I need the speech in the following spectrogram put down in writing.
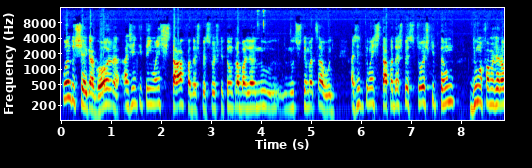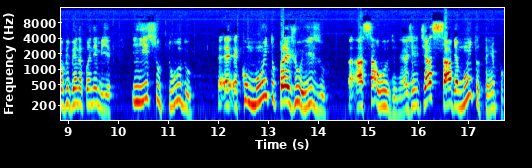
Quando chega agora, a gente tem uma estafa das pessoas que estão trabalhando no, no sistema de saúde. A gente tem uma estafa das pessoas que estão, de uma forma geral, vivendo a pandemia. E isso tudo é, é, é com muito prejuízo à, à saúde. Né? A gente já sabe há muito tempo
